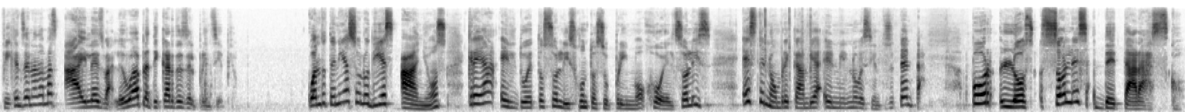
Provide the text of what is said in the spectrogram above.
Fíjense nada más, ahí les va, les voy a platicar desde el principio. Cuando tenía solo 10 años, crea el dueto Solís junto a su primo Joel Solís. Este nombre cambia en 1970 por Los Soles de Tarasco,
